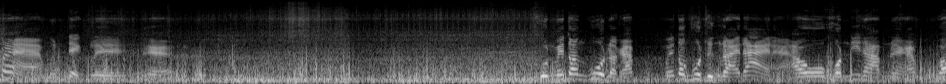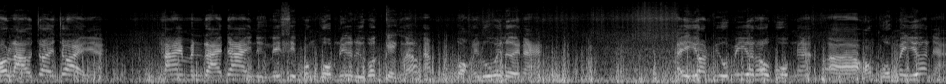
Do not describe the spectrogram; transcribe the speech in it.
แหมเหมือนเด็กเลยนะฮะ คุณไม่ต้องพูดหรอกครับ ไม่ต้องพูดถึงรายได้นะเอาคนที่ทำนะครับเว้าลาจ้อยๆเนี่ยถ้าให้มันรายได้หนึ่งในสิบของผมนี่ก็ถือว่าเก่งแล้วครับ บอกให้รู้ไว้เลยนะไอยอดวิวไม่เยอะเท่าผมนะอของผมไม่เยอะเนี่ย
